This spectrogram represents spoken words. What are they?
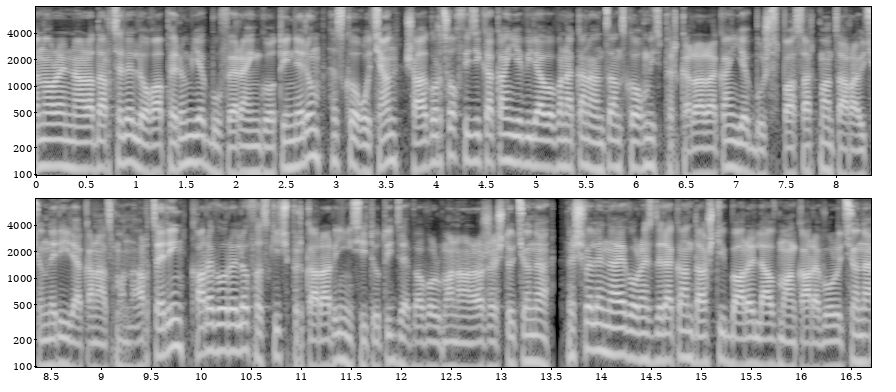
Տնօրենն անդրադարձել է լողափ ափերում եւ բուֆերային գոտիներում հսկողության, շահագործվող ֆիզիկական եւ իրավաբանական անձանց կողմից փրկարարական եւ բուժսպասարկման ծառայությունների իրականացման հարցերին, կարեւորելով հսկիչ փրկարարի ինստիտուտի ձևավորման անհրաժեշտությունը։ Նշվել է նաեւ օրենսդրական դաշտի բարելավման կարեւորությունը։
